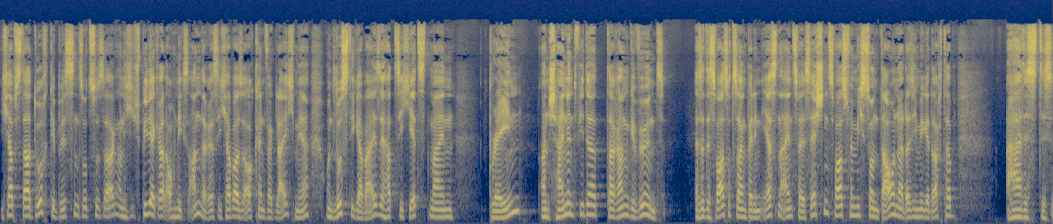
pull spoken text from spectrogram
Ich habe es da durchgebissen sozusagen und ich spiele ja gerade auch nichts anderes. Ich habe also auch keinen Vergleich mehr. Und lustigerweise hat sich jetzt mein Brain anscheinend wieder daran gewöhnt. Also das war sozusagen bei den ersten ein, zwei Sessions war es für mich so ein Downer, dass ich mir gedacht habe, ah, das, das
